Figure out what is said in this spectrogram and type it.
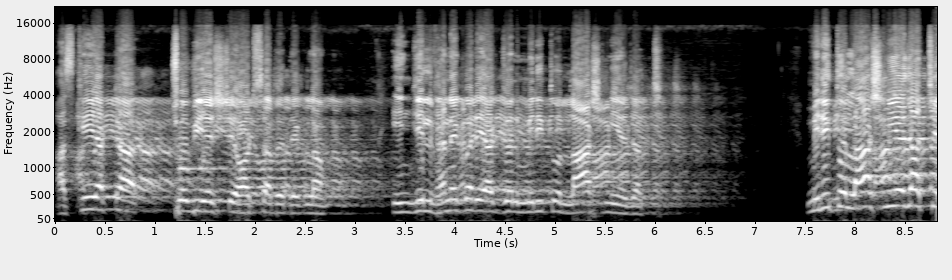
আজকে একটা ছবি এসছে হোয়াটসঅ্যাপে দেখলাম। ইঞ্জিল ভ্যানে করে একজন মৃত লাশ নিয়ে যাচ্ছে। মৃত লাশ নিয়ে যাচ্ছে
